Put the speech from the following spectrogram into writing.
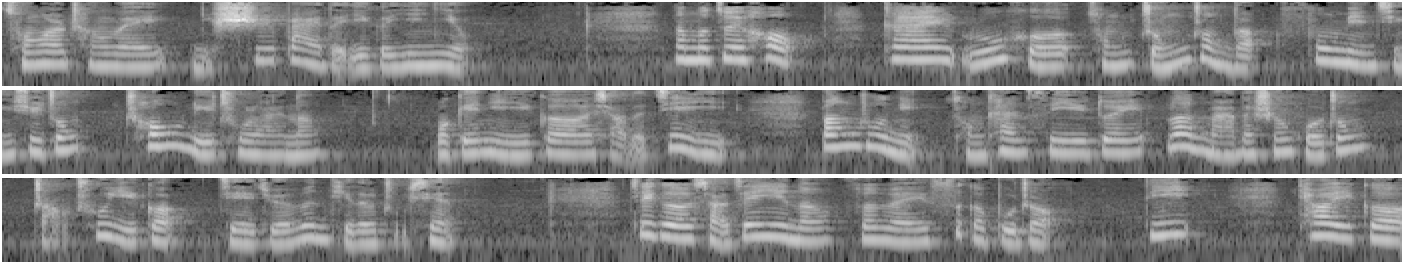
从而成为你失败的一个阴影。那么最后，该如何从种种的负面情绪中抽离出来呢？我给你一个小的建议，帮助你从看似一堆乱麻的生活中找出一个解决问题的主线。这个小建议呢，分为四个步骤。第一。挑一个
